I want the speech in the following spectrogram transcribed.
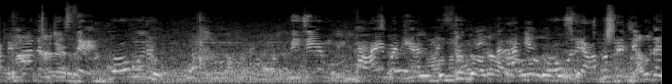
అభిమానం చూస్తే కోవూరు విజయం ఖాయమని అనిపిస్తుంది. అలాగే కోవూరు అభివృద్ధి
